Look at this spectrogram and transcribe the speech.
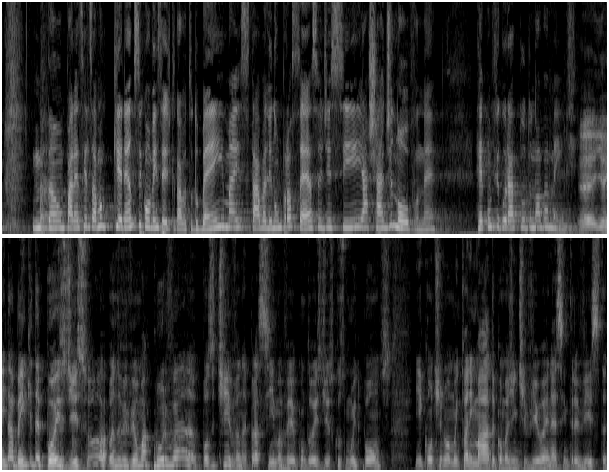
então, parece que eles estavam querendo se convencer de que estava tudo bem, mas estava ali num processo de se achar de novo, né? Reconfigurar tudo novamente. É, e ainda bem que depois disso a banda viveu uma curva positiva, né, para cima. Veio com dois discos muito bons e continua muito animada, como a gente viu aí nessa entrevista.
